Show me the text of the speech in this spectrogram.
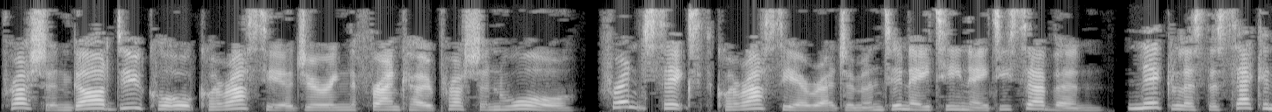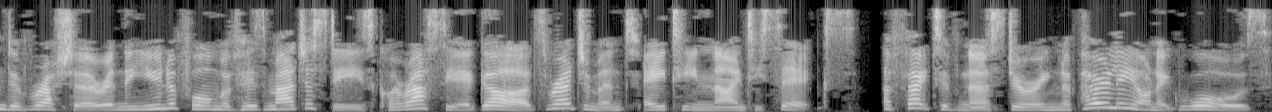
Prussian Garde du Corps cuirassier during the Franco-Prussian War. French 6th Cuirassier Regiment in 1887. Nicholas II of Russia in the uniform of His Majesty's Cuirassier Guards Regiment, 1896. Effectiveness during Napoleonic Wars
